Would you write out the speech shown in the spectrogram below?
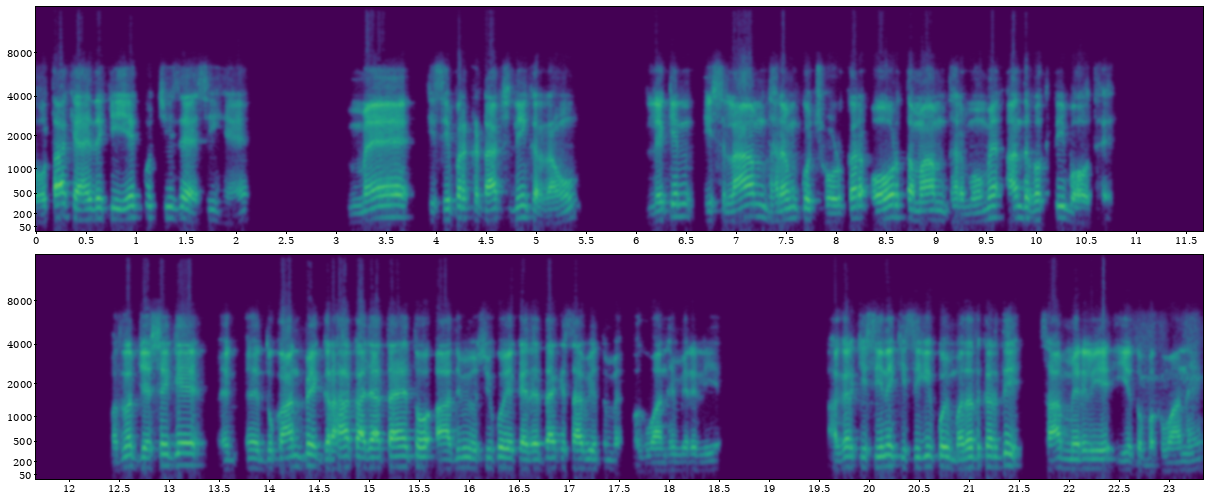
होता क्या है? देखिए, ये कुछ चीज़ें ऐसी हैं, मैं किसी पर कटाक्ष नहीं कर रहा हूँ, लेकिन इस्लाम धर्म को छोड़कर और तमाम धर्मों में अंधभक्ति बहुत है। मतलब जैसे कि दुकान पे ग्राहक आ जाता है तो आदमी उसी को ये कह देता है कि साहब, ये तो भगवान है मेरे लिए। अगर किसी ने किसी की कोई मदद कर दी, साहब, मेरे लिए ये तो भगवान है।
